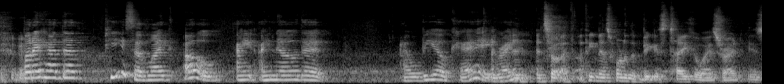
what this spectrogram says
but i had that piece of like oh i, I know that i will be okay right and, and so I, I think that's one of the biggest takeaways, right? Is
